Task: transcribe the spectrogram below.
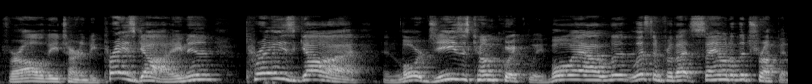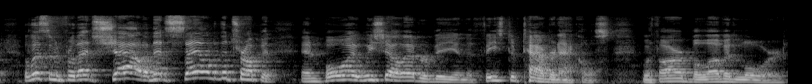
for all of eternity. Praise God. Amen. Praise God and Lord Jesus, come quickly. Boy, I li- listen for that sound of the trumpet. Listen for that shout and that sound of the trumpet. And boy, we shall ever be in the Feast of Tabernacles with our beloved Lord.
